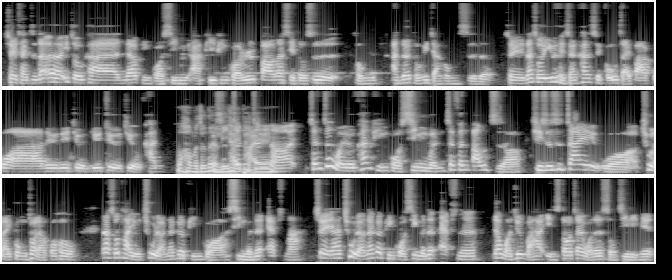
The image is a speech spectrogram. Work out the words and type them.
所以才知道呃一周刊，然后苹果新啊、批苹果日报那些都是同安德同一家公司的。所以那时候因为很喜欢看那些狗仔八卦啊，对不对？就就就就有看。哇，他们真的很厉害拍。真正啊，真正我有看苹果新闻这份报纸哦，其实是在我出来工作了过后。那时候他有出了那个苹果新闻的 apps 吗，所以他出了那个苹果新闻的 apps 呢，那我就把它 install 在我的手机里面。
